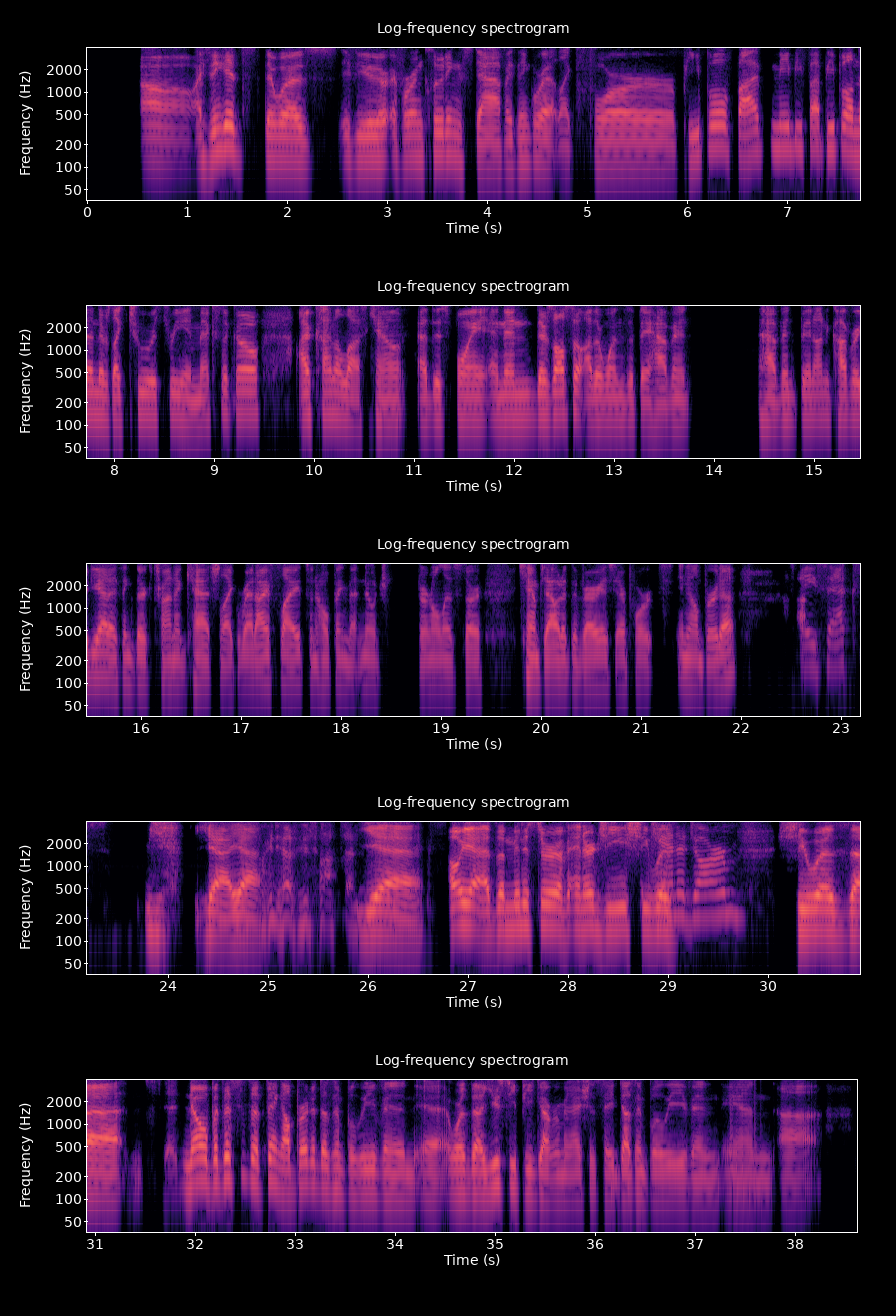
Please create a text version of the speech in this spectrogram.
Oh, I think it's there was if you if we're including staff, I think we're at like four people, five maybe five people, and then there's like two or three in Mexico. I've kind of lost count at this point, and then there's also other ones that they haven't haven't been uncovered yet. I think they're trying to catch like red eye flights and hoping that no journalists are camped out at the various airports in Alberta. Uh, SpaceX. Yeah, yeah, yeah. Find out who's hopped on Yeah. SpaceX. Oh yeah, the minister of energy. She was Canadarm. She was uh no but this is the thing alberta doesn't believe in uh, or the ucp government i should say doesn't believe in in uh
